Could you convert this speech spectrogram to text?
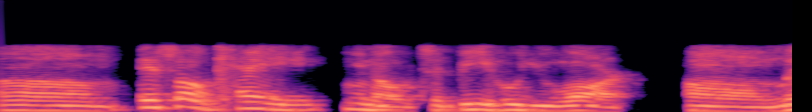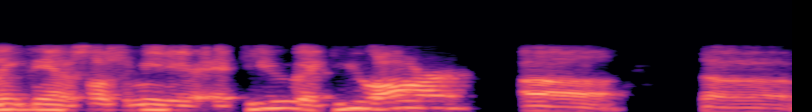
Um, it's okay, you know, to be who you are on LinkedIn or social media. If you if you are uh uh,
